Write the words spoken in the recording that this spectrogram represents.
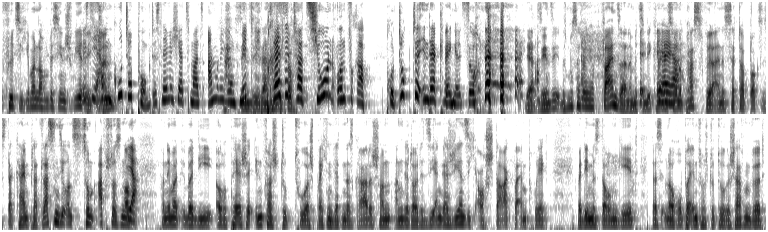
n- Entertain fühlt sich immer noch ein bisschen schwierig Sie an. haben einen guter Punkt. Das nehme ich jetzt mal als Anregung Sehen mit. Sie, Präsentation unserer Produkte in der Quengelzone. Ja, sehen Sie, das muss natürlich auch klein sein, damit es in die Ja, Quellenzone ja. passt. Für eine Set-Top-Box ist da kein Platz. Lassen Sie uns zum Abschluss noch Ja. von jemand über die europäische Infrastruktur sprechen. Wir hatten das gerade schon angedeutet. Sie engagieren sich auch stark bei einem Projekt, bei dem es darum geht, dass in Europa Infrastruktur geschaffen wird,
